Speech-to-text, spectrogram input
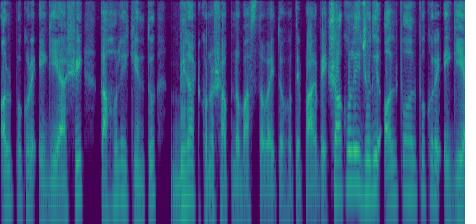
অল্প করে এগিয়ে আসি, তাহলেই কিন্তু বিরাট কোনো স্বপ্ন বাস্তবায়িত হতে পারবে। সকলেই যদি অল্প অল্প করে এগিয়ে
